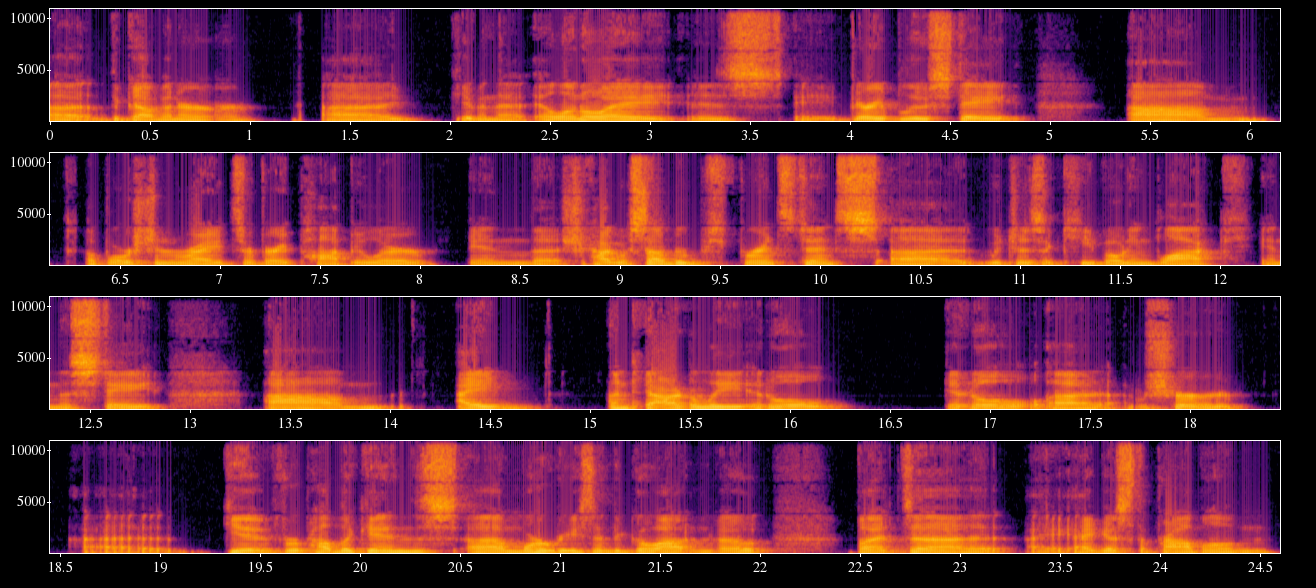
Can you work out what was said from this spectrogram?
uh, the governor, uh, given that Illinois is a very blue state. Um, abortion rights are very popular in the Chicago suburbs, for instance, uh, which is a key voting bloc in the state. Um, I undoubtedly it'll it'll, uh, I'm sure, uh, give Republicans uh, more reason to go out and vote. But I, I, guess the problem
